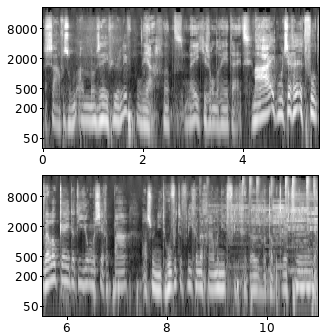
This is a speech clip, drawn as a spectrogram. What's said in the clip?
s'avonds om, om zeven uur in Liverpool. Ja, dat is een beetje zonde van je tijd. Maar ik moet zeggen, het voelt wel oké dat die jongens zeggen... pa, als we niet hoeven te vliegen, dan gaan we niet vliegen. Dat, wat dat betreft, eh, ja.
